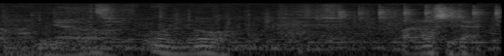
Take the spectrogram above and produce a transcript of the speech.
Oh, no. Oh no. I honestly don't.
